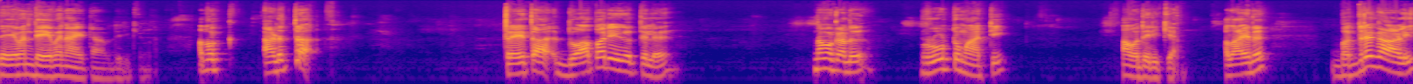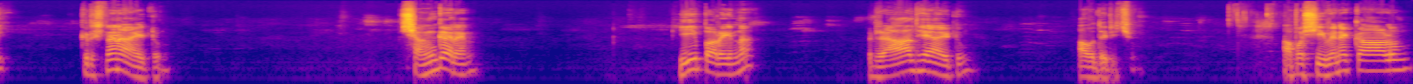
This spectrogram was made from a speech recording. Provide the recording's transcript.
ദേവൻ ദേവനായിട്ടാണ് അവതരിക്കുന്നത്. അപ്പോൾ അടുത്ത ത്രേത ദ്വാപര യുഗത്തിൽ നമുക്കത് റൂട്ട് മാറ്റി അവതരിക്കാം. അതായത് ഭദ്രകാളി കൃഷ്ണനായിട്ടും ശങ്കരൻ ഈ പറയുന്ന രാധയായിട്ടും അവതരിച്ചു. അപ്പോൾ ശിവനേക്കാളും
